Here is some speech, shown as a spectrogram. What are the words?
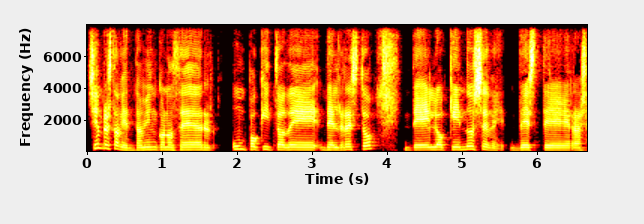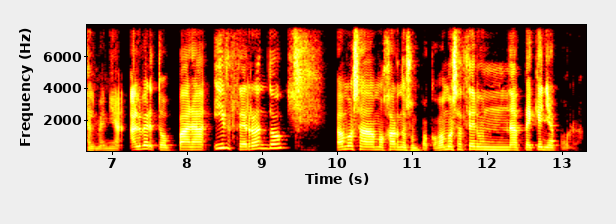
Siempre está bien también conocer un poquito de, del resto de lo que no se ve de este WrestleMania. Alberto, para ir cerrando, vamos a mojarnos un poco. Vamos a hacer una pequeña porra.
